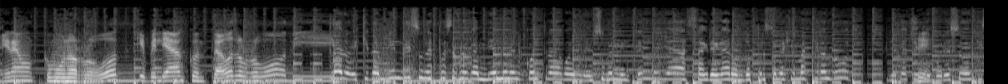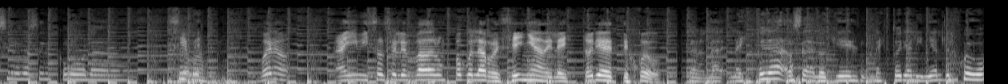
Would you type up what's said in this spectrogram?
Eran como unos robots que peleaban contra otros robots y. Claro, es que también de eso después se fue cambiando en el contra con en Super Nintendo ya se agregaron dos personajes más que eran robots. Yo cacho Sí. que por eso quisieron hacer como la Sí, la pues. Bueno, ahí mi socio les va a dar un poco la reseña de la historia de este juego. Claro, la, historia, o sea, lo que es la historia lineal del juego,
